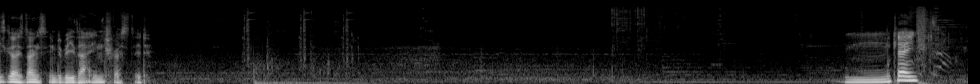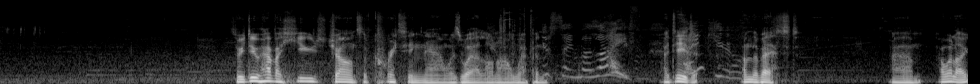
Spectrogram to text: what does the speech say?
These guys don't seem to be that interested. Mm, Okay. So we do have a huge chance of critting now as well on our weapon. You saved my life. I did. I'm the best. Um, oh, hello.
